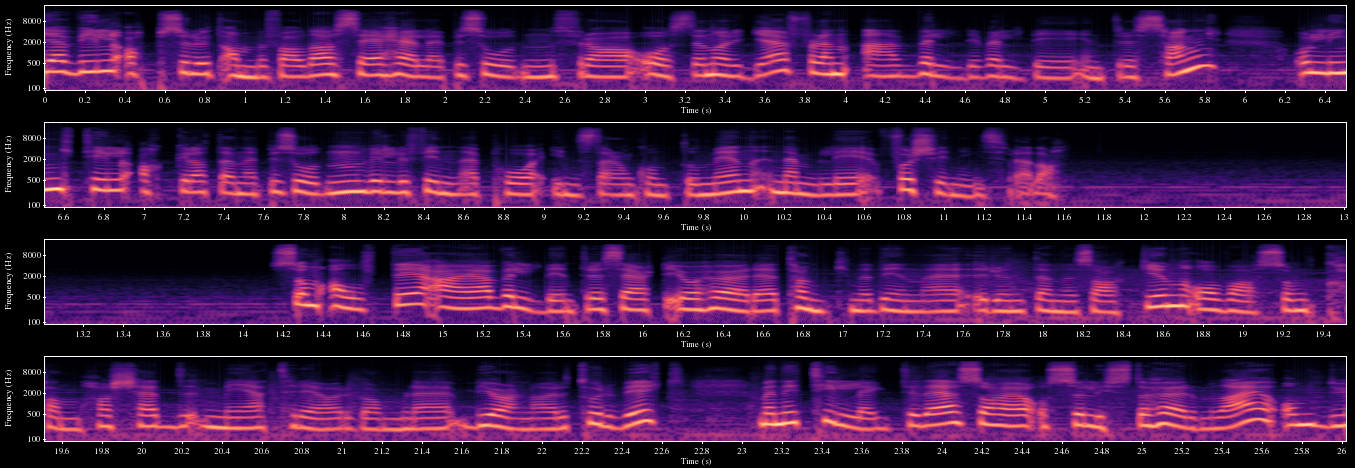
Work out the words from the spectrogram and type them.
Jeg vil absolutt anbefale deg å se hele episoden fra Åsted Norge, for den er veldig, veldig interessant. Og link til akkurat den episoden vil du finne på Instagram-kontoen min, nemlig Forsvinningsfredag. Som alltid er jeg veldig interessert i å høre tankene dine rundt denne saken, og hva som kan ha skjedd med tre år gamle Bjørnar Torvik. Men i tillegg til det så har jeg også lyst til å høre med deg om du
